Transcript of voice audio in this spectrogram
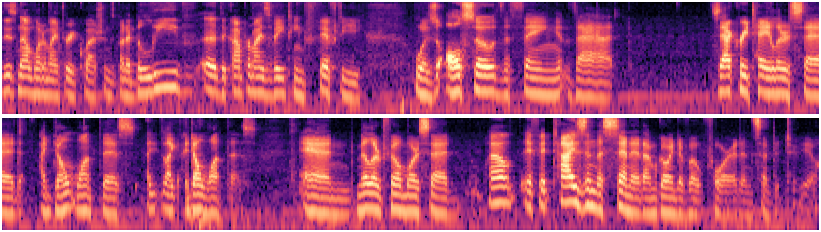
this is not one of my three questions, but I believe uh, the Compromise of 1850 was also the thing that Zachary Taylor said, "I don't want this. I, like, I don't want this," and Millard Fillmore said, "Well, if it ties in the Senate, I'm going to vote for it and send it to you."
